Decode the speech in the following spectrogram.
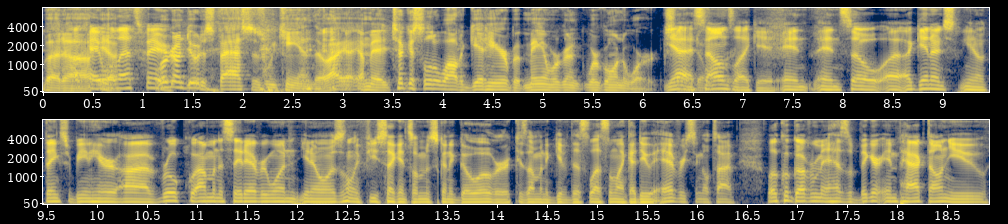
but uh, Okay, well, that's fair. We're going to do it as fast as we can, though. I, I mean, it took us a little while to get here, but man, we're going to we're going to work. so Yeah, it sounds worry. like it. And and so uh, again, I just you know thanks for being here. Uh, real quick, I'm gonna say to everyone, you know, it was only a few seconds. so I'm just gonna go over because I'm gonna give this lesson like I do every single time. Local government has a bigger impact on you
